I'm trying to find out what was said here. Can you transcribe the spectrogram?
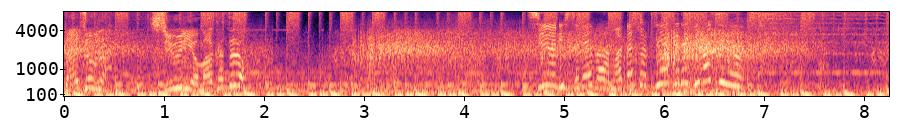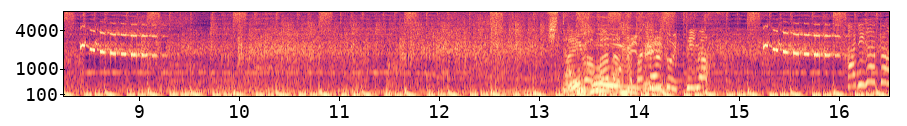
大丈夫だ。修理は任せろ。修理すればまた活躍できますよ。機体はまだ戦うと言っています。ありがとう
